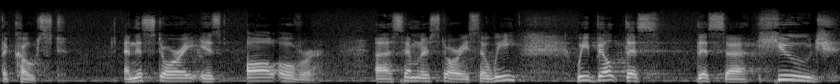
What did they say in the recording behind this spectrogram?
the coast. And this story is all over a similar story. So we, we built this, this uh, huge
